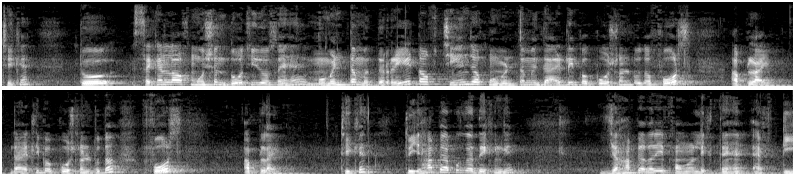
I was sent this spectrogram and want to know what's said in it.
ठीक है तो सेकेंड लॉ ऑफ़ मोशन दो चीज़ों से है momentum the rate of change of momentum is directly proportional to the force applied directly proportional to the force applied ठीक है? तो यहाँ पे आप अगर देखेंगे, यहाँ पे अगर ये फॉर्मूला लिखते हैं F T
